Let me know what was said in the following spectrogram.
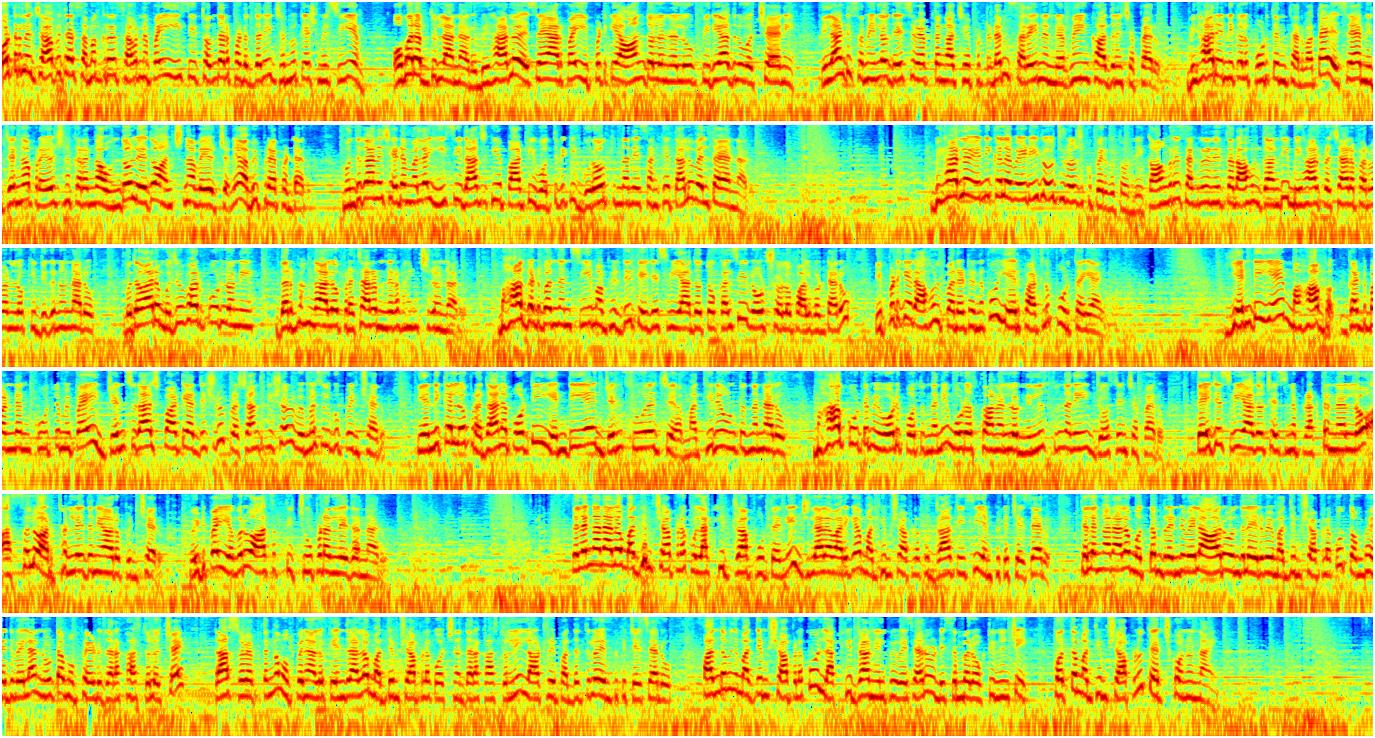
ఓటర్ల జాబితా సమగ్ర సవరణపై ఈసీ తొందరపడొద్దని జమ్మూ కాశ్మీర్ సీఎం ఒమర్ అబ్దుల్లా అన్నారు. బీహార్లో ఎస్ఐఆర్ పై ఇప్పటికే ఆందోళనలు ఫిర్యాదులు వచ్చాయని. ఇలాంటి సమయంలో దేశవ్యాప్తంగా చేపట్టడం సరైన నిర్ణయం కాదని చెప్పారు. బీహార్ ఎన్నికలు పూర్తయిన తర్వాత ఎస్ఐఆర్ నిజంగా ప్రయోజనకరంగా ఉందో లేదో అంచనా వేయొచ్చని అభిప్రాయపడ్డారు. ముందుగానే చేయడం వల్ల ఈసీ రాజకీయ పార్టీ ఒత్తిడికి గురవుతుందనే సంకేతాలు వెళ్తాయన్నారు. బీహార్లో ఎన్నికల వేడి రోజు రోజుకు పెరుగుతోంది. కాంగ్రెస్ అగ్రనేత రాహుల్ గాంధీ బీహార్ ప్రచార పర్వంలోకి దిగనున్నారు. బుధవారం ముజఫర్పూర్లోని దర్భంగాలో ప్రచారం నిర్వహించనున్నారు. మహాగఠబంధన్ సీఎం అభ్యర్థి తేజస్వి యాదవ్తో కలిసి రోడ్ షోలో పాల్గొంటారు. ఇప్పటికే రాహుల్ పర్యటనకు ఏర్పాట్లు పూర్తయ్యాయి. ఎన్డీఏ మహాగఠబంధన్ కూటమిపై జన్ సురాజ్ పార్టీ అధ్యక్షుడు ప్రశాంత్ కిషోర్ విమర్శలు గుప్పించారు. ఎన్నికల్లో ప్రధాన పోటీ ఎన్డీఏ జన్ సూరజ్ మధ్యనే ఉంటుందన్నారు. మహాకూటమి ఓడిపోతుందని మూడో స్థానంలో నిలుస్తుందని జోస్యం చెప్పారు. తేజస్వి యాదవ్ చేసిన ప్రకటనల్లో అస్సలు అర్థం లేదని ఆరోపించారు. వీటిపై ఎవరూ ఆసక్తి చూపడం లేదన్నారు. తెలంగాణలో మద్యం షాపులకు లక్కీ డ్రా పూర్తయింది. జిల్లాల వారీగా మద్యం షాపులకు డ్రా తీసి ఎంపిక చేశారు. తెలంగాణలో మొత్తం రెండు వేల ఆరు వందల ఇరవై మద్యం షాపులకు తొంభై ఐదు వేల నూట ముప్పై ఏడు దరఖాస్తులు వచ్చాయి రాష్ట్ర వ్యాప్తంగా ముప్పై నాలుగు కేంద్రాల్లో మద్యం షాపులకు వచ్చిన దరఖాస్తుల్ని లాటరీ పద్ధతిలో ఎంపిక చేశారు. పంతొమ్మిది మద్యం షాపులకు లక్కీ డ్రా నిలిపివేశారు. డిసెంబర్ ఒకటి నుంచి కొత్త మద్యం షాపులు తెరుచుకోనున్నాయి.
